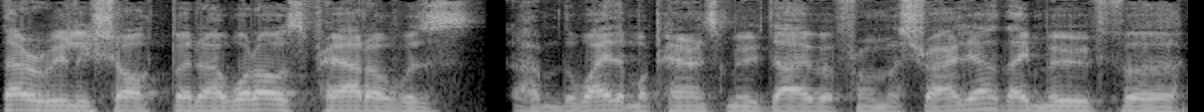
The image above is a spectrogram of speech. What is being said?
they were really shocked. But uh, what I was proud of was um, the way that my parents moved over from Australia. They moved for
